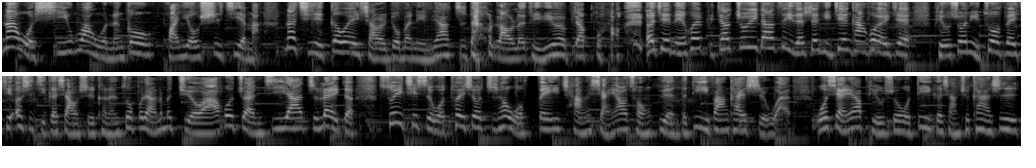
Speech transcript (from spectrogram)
那我希望我能够环游世界嘛。那其实各位小耳朵们，你们要知道，老了体力会比较不好，而且你会比较注意到自己的身体健康，会有一些，比如说你坐飞机二十几。几个小时可能坐不了那么久啊，或转机啊之类的。所以其实我退休之后，我非常想要从远的地方开始玩。我想要，比如说，我第一个想去看的是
